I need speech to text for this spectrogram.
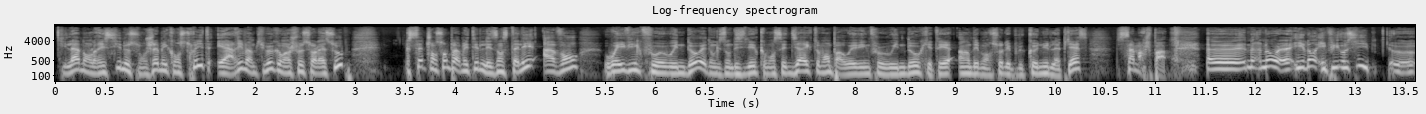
qui là dans le récit ne sont jamais construites et arrivent un petit peu comme un cheveu sur la soupe cette chanson permettait de les installer avant Waving Through a Window et donc ils ont décidé de commencer directement par Waving Through a Window qui était un des morceaux les plus connus de la pièce. Ça marche pas. Euh, non, non, et, non, et puis aussi euh,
